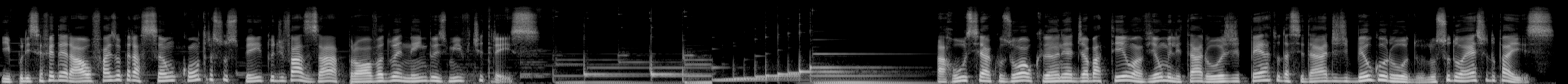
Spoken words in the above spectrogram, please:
E Polícia Federal faz operação contra suspeito de vazar a prova do Enem 2023. A Rússia acusou a Ucrânia de abater um avião militar hoje perto da cidade de Belgorodo, no sudoeste do país.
